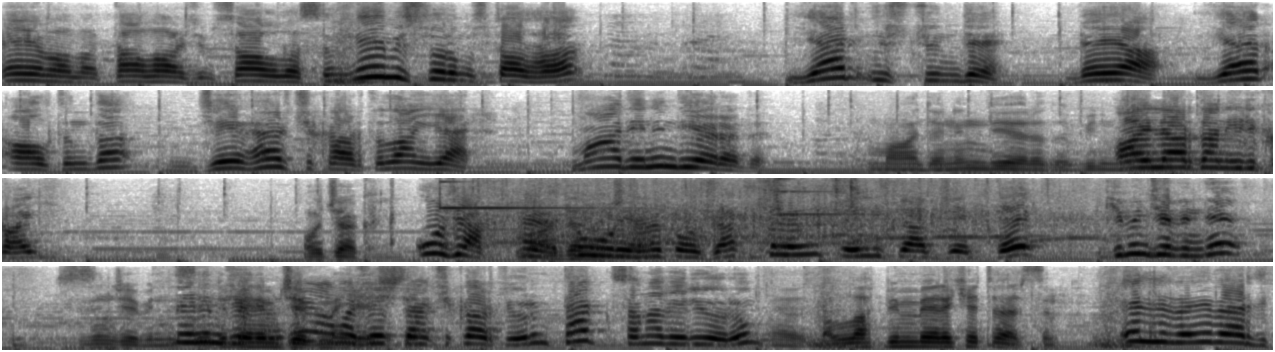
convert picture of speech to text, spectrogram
Eyvallah Talha'cığım sağ olasın. Neymiş sorumuz Talha? Yer üstünde veya yer altında cevher çıkartılan yer. Madenin diğer adı. Madenin diğer adı bilmiyorum. Aylardan ilk ay. Ocak. Ocak. Evet Maden doğru ocağı. yanıt Ocak. Kılınç 50 kağıt cepte. Kimin cebinde? Sizin cebinizde. Benim Benim, cebime ama geçti. cepten çıkartıyorum. Tak sana veriyorum. Evet. Allah bin bereket versin. 50 lirayı verdik.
